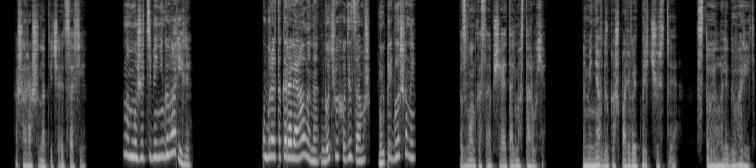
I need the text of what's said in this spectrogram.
— ошарашенно отвечает Софи. «Но мы же тебе не говорили». «У брата короля Алана дочь выходит замуж. Мы приглашены», — звонко сообщает Альма старухе. На меня вдруг ошпаривает предчувствие. Стоило ли говорить?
